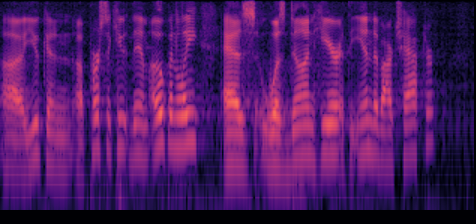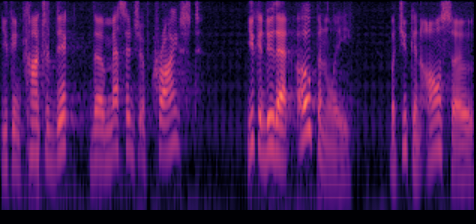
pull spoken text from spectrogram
Uh, you can uh, persecute them openly, as was done here at the end of our chapter. You can contradict the message of Christ. You can do that openly, but you can also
